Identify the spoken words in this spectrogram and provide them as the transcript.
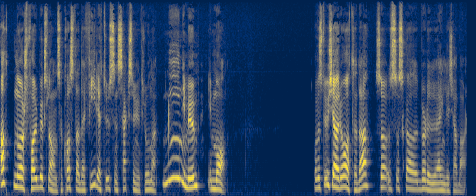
18 års forbrukslån så koster det 4600 kroner minimum i måneden. Og hvis du ikke har råd til det, så, så skal, burde du egentlig ikke ha barn.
